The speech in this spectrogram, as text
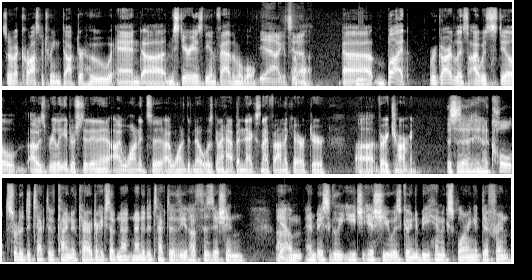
sort of a cross between Doctor Who and uh, Mysterious the Unfathomable. Yeah, I can see that. Uh, but regardless, I was still I was really interested in it. I wanted to I wanted to know what was going to happen next, and I found the character uh, very charming. this is a, an occult sort of detective kind of character, except not not a detective, a physician. Yeah. Um, and basically, each issue is going to be him exploring a different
